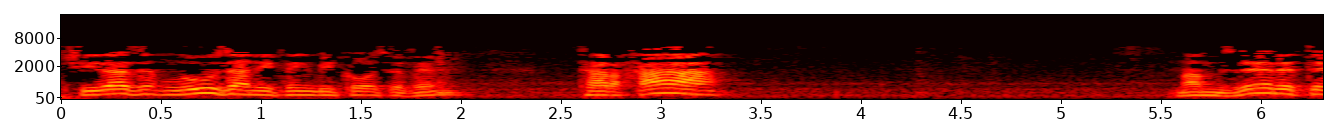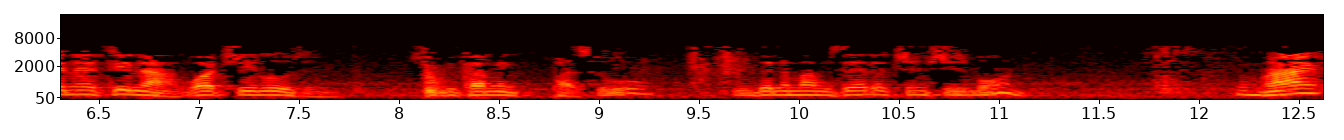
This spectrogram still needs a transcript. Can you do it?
She doesn't lose anything because of him. Tarha mamzeret enetina. What's she losing? She's becoming pasul. She's been a mamzeret since she's born. Right?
